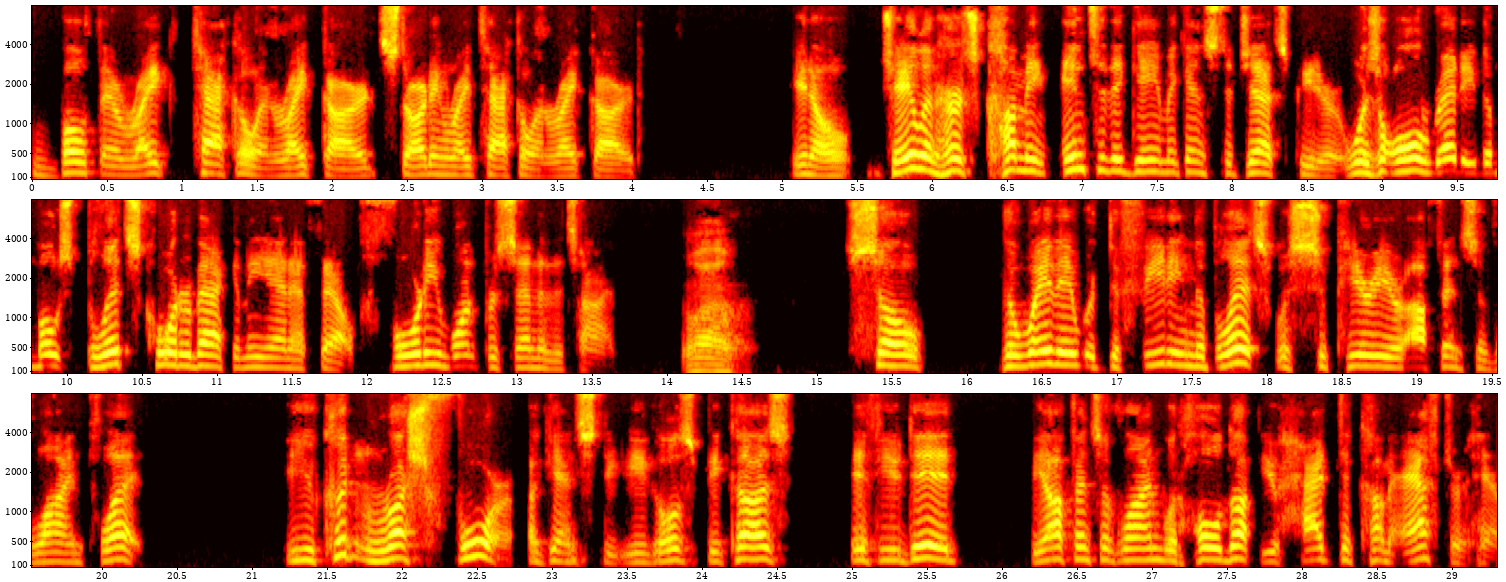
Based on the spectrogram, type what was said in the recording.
both their right tackle and right guard, starting right tackle and right guard. You know, Jalen Hurts coming into the game against the Jets, Peter, was already the most blitz quarterback in the NFL, 41% of the time. Wow. So the way they were defeating the blitz was superior offensive line play. You couldn't rush four against the Eagles because if you did, the offensive line would hold up. You had to come after him.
